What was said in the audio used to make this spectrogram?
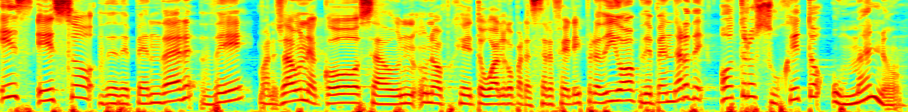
es eso de depender de, bueno, ya una cosa, un, un, objeto o algo para ser feliz, pero digo, depender de otro sujeto humano?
